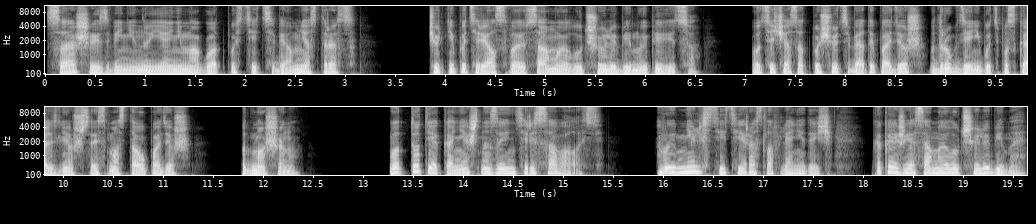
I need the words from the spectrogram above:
«Саша, извини, но я не могу отпустить тебя, у меня стресс. Чуть не потерял свою самую лучшую любимую певицу. Вот сейчас отпущу тебя, а ты пойдешь, вдруг где-нибудь поскользнешься и с моста упадешь. Под машину». Вот тут я, конечно, заинтересовалась. «Вы мне льстите, Ярослав Леонидович. Какая же я самая лучшая любимая?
